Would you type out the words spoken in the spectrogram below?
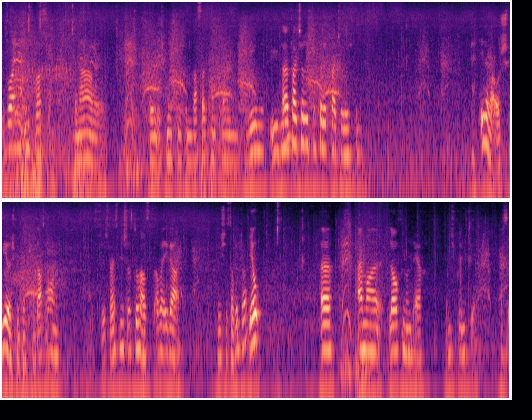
wir wollen ins Wasser. Genau. Und ich muss mich im Wasserkampf ein wenig üben. Äh, falsche Richtung, völlig falsche Richtung. ist aber auch schwierig mit der Karte. Da vorne. Ich weiß nicht, was du hast, aber egal. Bin ich jetzt da runter? Jo. Äh, einmal laufen und R. Dann springt ihr. Achso.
